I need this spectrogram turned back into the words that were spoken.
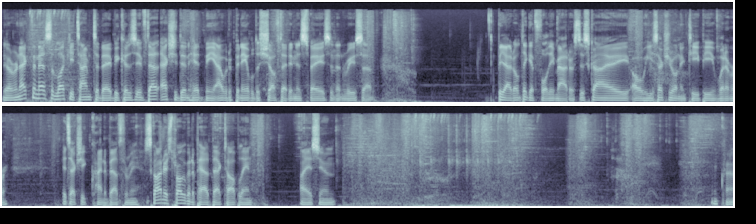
Yeah, Renekton has a lucky time today because if that actually didn't hit me, I would have been able to shove that in his face and then reset. But yeah, I don't think it fully matters. This guy... Oh, he's actually running TP, whatever. It's actually kind of bad for me. Skarner's probably going to pad back top lane. I assume. Okay.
